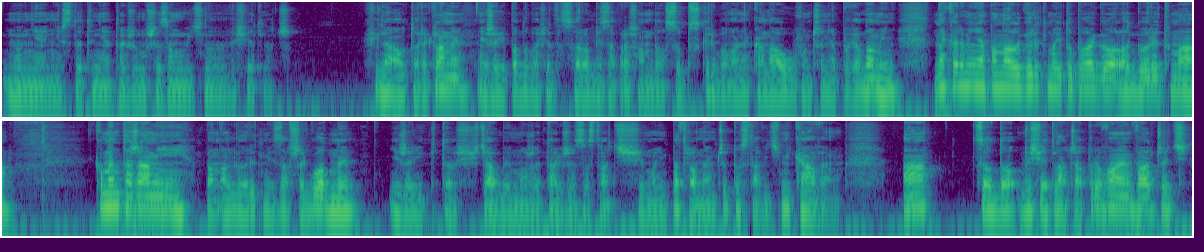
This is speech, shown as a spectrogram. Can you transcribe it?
No nie, niestety nie, także muszę zamówić nowy wyświetlacz. Chwila autoreklamy. Jeżeli podoba się to, co robię, zapraszam do subskrybowania kanału, włączenia powiadomień, nakarmienia pana algorytmu YouTube'owego, algorytma komentarzami. Pan algorytm jest zawsze głodny. Jeżeli ktoś chciałby, może także zostać moim patronem, czy postawić mi kawę. A co do wyświetlacza, próbowałem walczyć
